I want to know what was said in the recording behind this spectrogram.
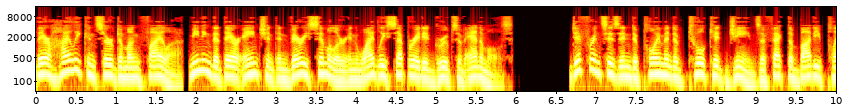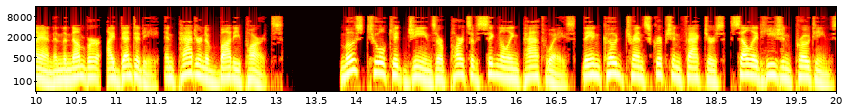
They are highly conserved among phyla, meaning that they are ancient and very similar in widely separated groups of animals. Differences in deployment of toolkit genes affect the body plan and the number, identity, and pattern of body parts. Most toolkit genes are parts of signaling pathways, they encode transcription factors, cell adhesion proteins,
